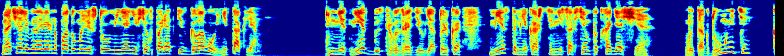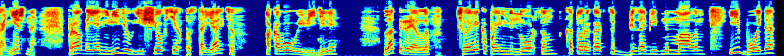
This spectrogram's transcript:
Вначале вы, наверное, подумали, что у меня не все в порядке с головой, не так ли? Нет, нет, быстро возразил я, только место, мне кажется, не совсем подходящее. Вы так думаете? Конечно. Правда, я не видел еще всех постояльцев. А кого вы видели? Латреллов, человека по имени Нортон, который кажется безобидным малым, и Бойда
